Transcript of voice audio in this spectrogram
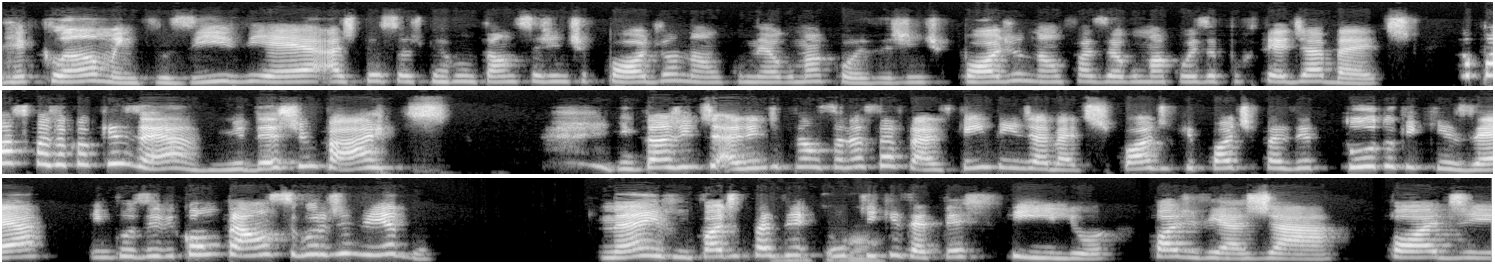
reclama, inclusive, é as pessoas perguntando se a gente pode ou não comer alguma coisa, a gente pode ou não fazer alguma coisa por ter diabetes eu posso fazer o que eu quiser, me deixe em paz. então a gente, a gente pensou nessa frase: quem tem diabetes pode, que pode fazer tudo o que quiser, inclusive comprar um seguro de vida. Né? Enfim, pode fazer Muito o bom. que quiser, ter filho, pode viajar, pode.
